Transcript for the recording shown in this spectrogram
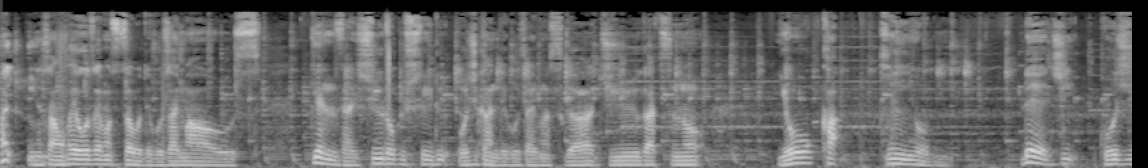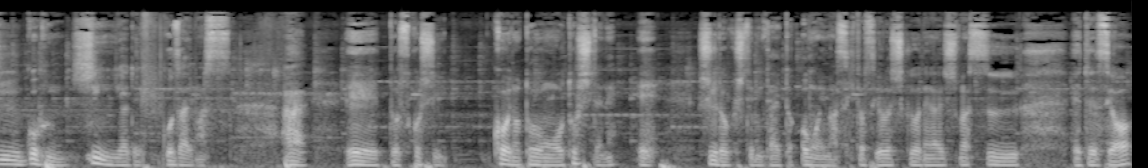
はい。皆さんおはようございます。ザボでございます。現在収録しているお時間でございますが、10月の8日金曜日0時55分深夜でございます。はい。えー、っと、少し声のトーンを落としてね、えー、収録してみたいと思います。一つよろしくお願いします。えっとですよ、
